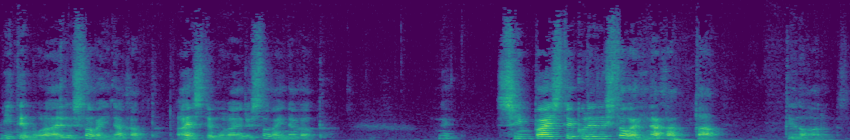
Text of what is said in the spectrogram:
見てもらえる人がいなかった。愛してもらえる人がいなかった、ね、心配してくれる人がいなかったっていうのがあるんです。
